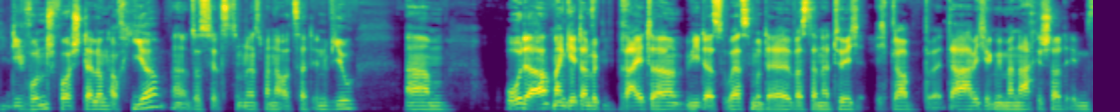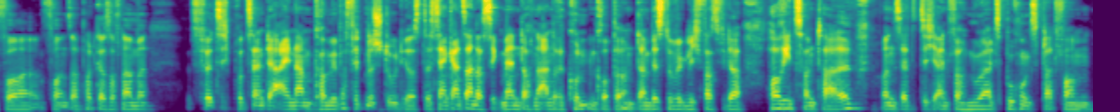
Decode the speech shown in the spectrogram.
die, die Wunschvorstellung auch hier. Äh, das ist jetzt zumindest meine Outside-In-View. Ähm, oder man geht dann wirklich breiter, wie das US-Modell, was dann natürlich, ich glaube, da habe ich irgendwie mal nachgeschaut, eben vor, vor unserer Podcastaufnahme, 40 Prozent der Einnahmen kommen über Fitnessstudios. Das ist ja ein ganz anderes Segment, auch eine andere Kundengruppe. Und dann bist du wirklich fast wieder horizontal und setzt dich einfach nur als Buchungsplattform,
